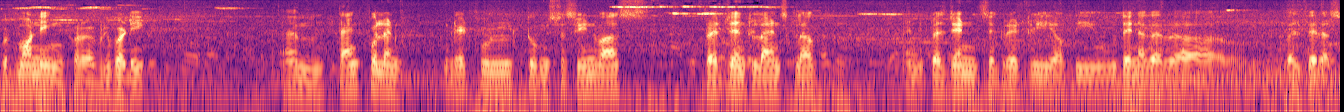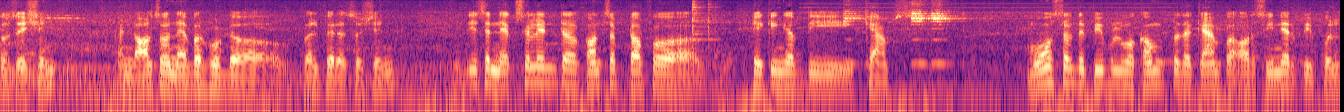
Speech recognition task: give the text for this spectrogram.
Good morning for everybody. I'm thankful and grateful to Mr. Srinivas, President Lions Club, and the President Secretary of the Udaynagar uh, Welfare Association, and also Neighborhood uh, Welfare Association. It is an excellent uh, concept of uh, taking up the camps. Most of the people who come to the camp are senior people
